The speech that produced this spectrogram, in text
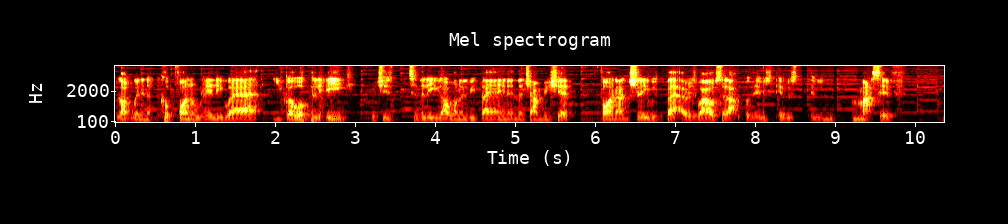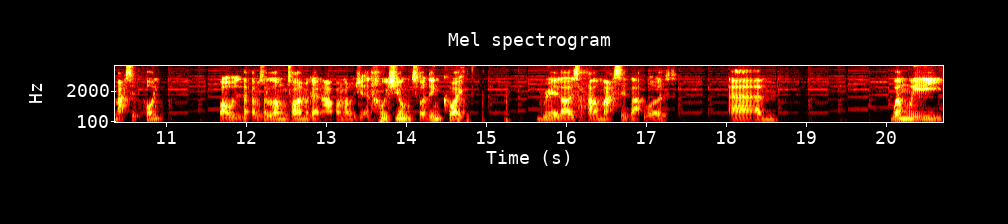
like winning a cup final, really, where you go up a league, which is to the league that I wanted to be playing in the championship. Financially was better as well, so that was it was it was it was a massive, massive point. But was, that was a long time ago now, and I was and I was young, so I didn't quite realise how massive that was. Um, when we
